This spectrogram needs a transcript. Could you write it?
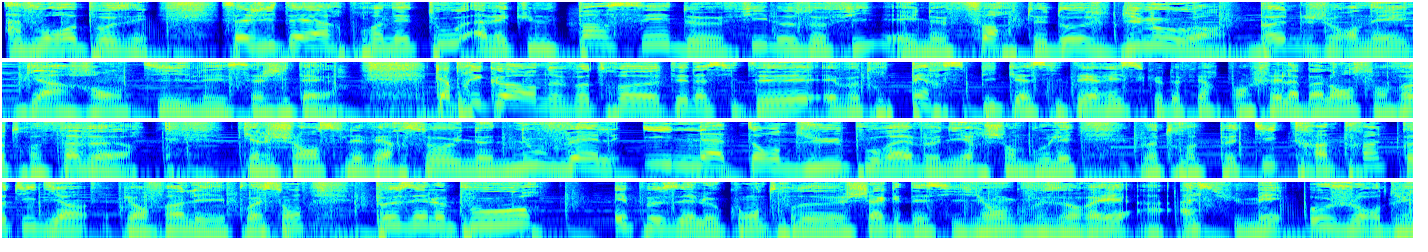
à vous reposer. Sagittaire, prenez tout avec une pincée de philosophie et une forte dose d'humour. Bonne journée garantie les Sagittaires. Capricorne, votre ténacité et votre perspicacité risquent de faire pencher la balance en votre faveur. Quelle chance les Verseaux, une nouvelle inattendue pourrait venir chambouler votre petit train-train quotidien. Et puis enfin les Poissons, pesez le pour et pesez le contre de chaque décision que vous aurez à assumer aujourd'hui.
